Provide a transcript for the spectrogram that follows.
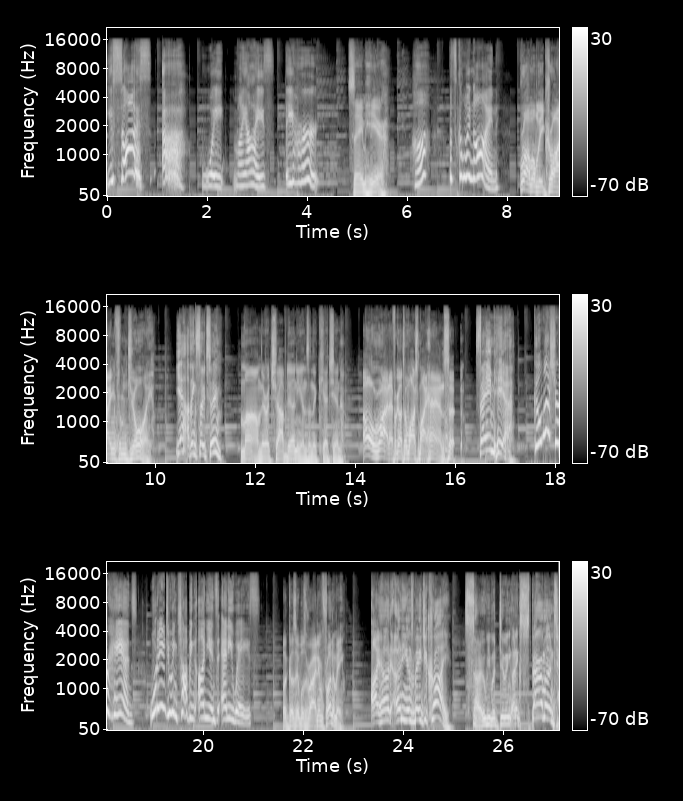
You saw us! Ugh! Wait, my eyes, they hurt. Same here. Huh? What's going on? Probably crying from joy. Yeah, I think so too. Mom, there are chopped onions in the kitchen. Oh, right, I forgot to wash my hands. Same here. Go wash your hands! What are you doing chopping onions, anyways? Because it was right in front of me. I heard onions made you cry. So we were doing an experiment.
